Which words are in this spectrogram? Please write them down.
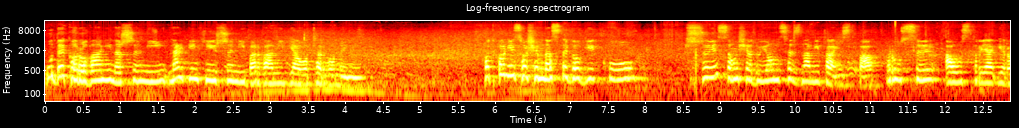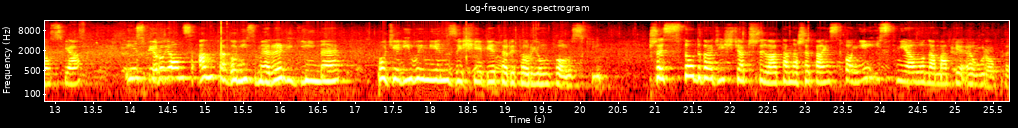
udekorowani naszymi najpiękniejszymi barwami biało-czerwonymi. Pod koniec XVIII wieku trzy sąsiadujące z nami państwa, Prusy, Austria i Rosja, inspirując antagonizmy religijne, podzieliły między siebie terytorium Polski. Przez 123 lata nasze państwo nie istniało na mapie Europy.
